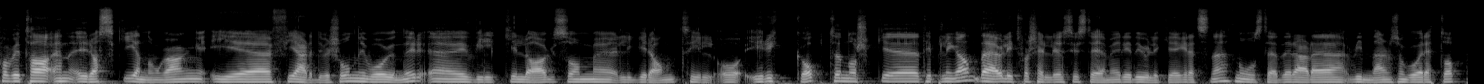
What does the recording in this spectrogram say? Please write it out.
får vi ta en rask gjennomgang i eh, fjerdedivisjon, nivået under. Uh, hvilke lag som ligger an til å rykke opp til Norsk eh, Tippeligaen. Det er jo litt forskjellige systemer i de ulike kretsene. Noen steder er det vinneren som går rett opp.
